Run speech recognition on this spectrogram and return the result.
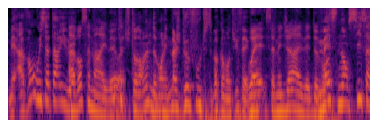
Mais avant, oui, ça t'arrivait. Avant, ça m'arrivait. Ouais, tu t'endors même devant les matchs de foot. Je sais pas comment tu fais. quoi. ouais ça m'est déjà arrivé devant. Metz, Nancy, ça,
